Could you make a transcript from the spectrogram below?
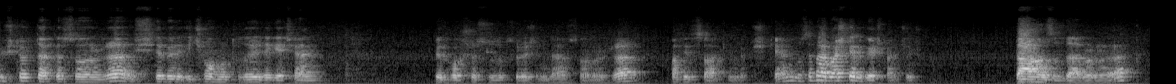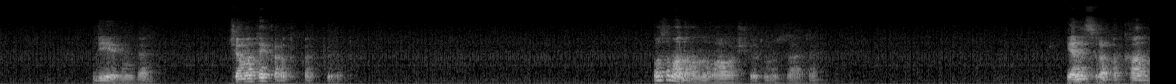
3-4 dakika sonra işte böyle iç homurtularıyla geçen bir hoşnutsuzluk sürecinden sonra hafif sakinlemişken bu sefer başka bir göçmen çocuk. Daha hızlı davranarak diğerinden cama tekrar tıklattırıyordu. O zaman anlamaya başlıyordunuz zaten. Yanı sıra akan,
